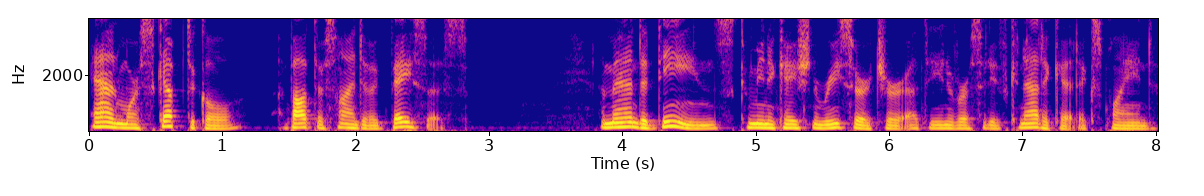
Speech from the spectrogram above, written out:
and more skeptical about their scientific basis. Amanda Denes, communication researcher at the University of Connecticut, explained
